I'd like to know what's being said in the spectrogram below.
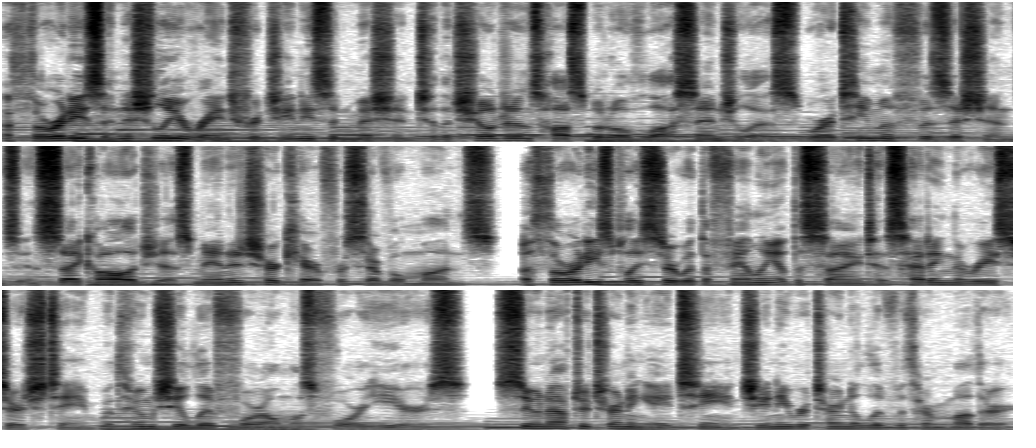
Authorities initially arranged for Genie's admission to the Children's Hospital of Los Angeles, where a team of physicians and psychologists managed her care for several months. Authorities placed her with the family of the scientist heading the research team, with whom she lived for almost four years. Soon after turning 18, Genie returned to live with her mother,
